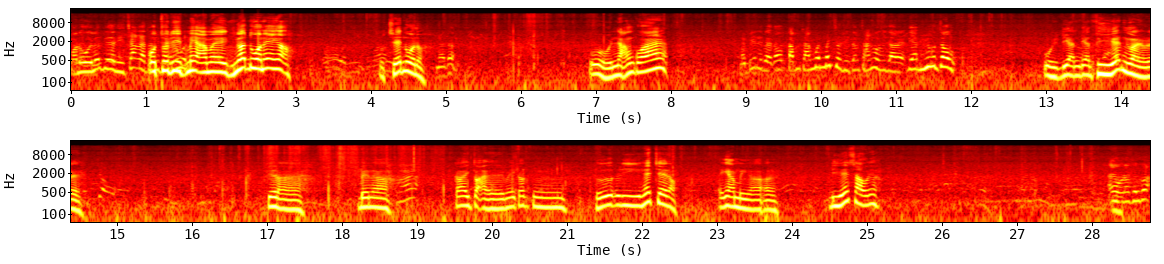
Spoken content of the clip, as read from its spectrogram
quả đồi nữa kia thì chắc là Ôi thôi đi mẹ mày ngất luôn đấy anh ạ Ôi, Chết luôn rồi. Ôi nắng quá. Mày biết là tao tắm trắng mất mấy chưa gì tắm trắng rồi bây giờ lại đen như con trâu. Ui đen đen thì hết người rồi này Kia là bên à, các anh toại mấy các ừ, thứ đi hết trên rồi Anh em mình à, đi hết sau nhá. Anh ơi đang chơi quá.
